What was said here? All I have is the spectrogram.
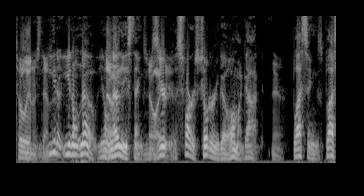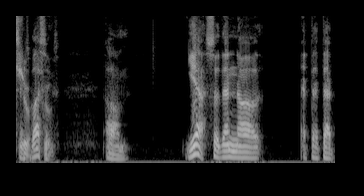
totally understand. you that. don't you don't know you don't No, know these things no Zero- as far as children go oh my god Yeah. blessings blessings Sure, blessings um yeah so then uh at that that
